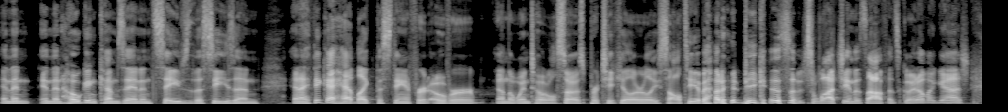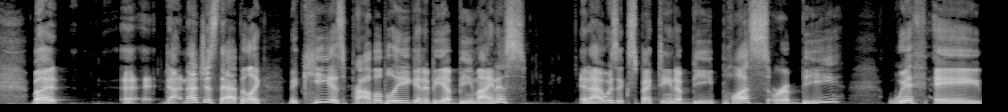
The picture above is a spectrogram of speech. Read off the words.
And then and then Hogan comes in and saves the season. And I think I had like the Stanford over on the win total, so I was particularly salty about it because I'm just watching this offense going, oh my gosh. But uh, not not just that, but like McKee is probably going to be a B minus, and I was expecting a B plus or a B with a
